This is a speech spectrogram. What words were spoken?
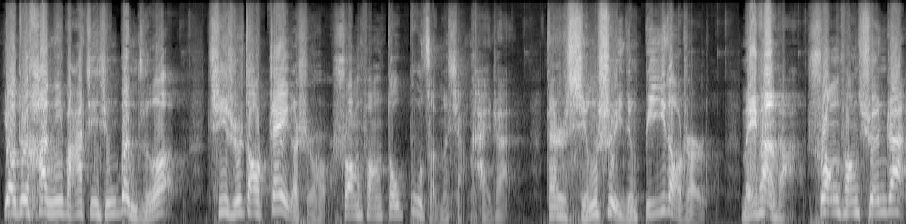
要对汉尼拔进行问责。其实到这个时候，双方都不怎么想开战，但是形势已经逼到这儿了，没办法，双方宣战。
